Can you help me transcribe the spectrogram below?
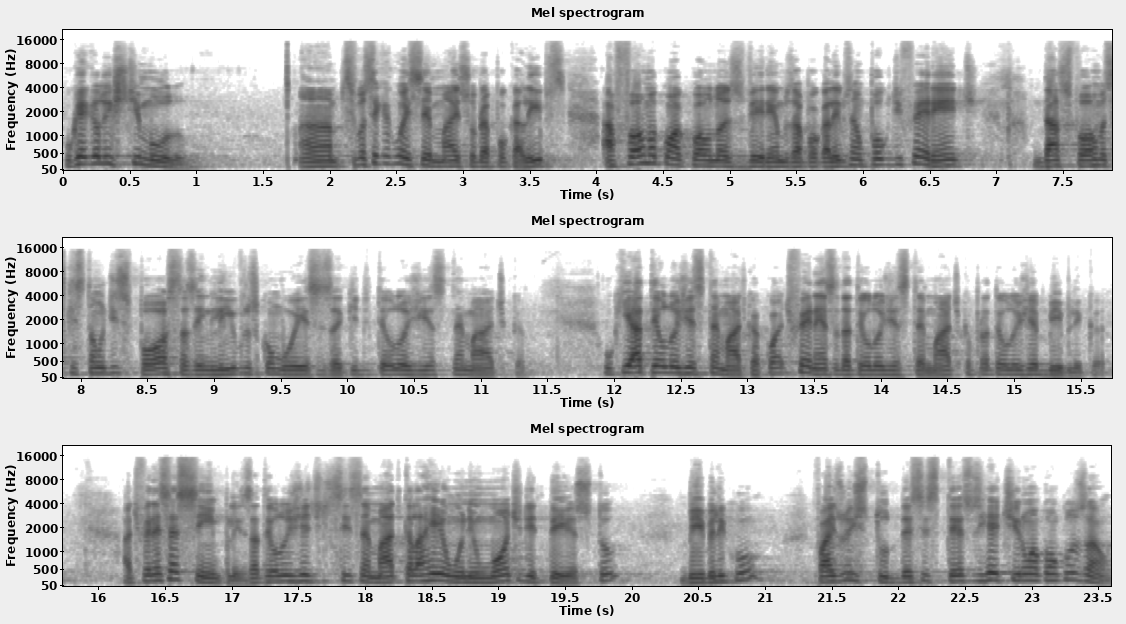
O que é que eu lhe estimulo? Ah, se você quer conhecer mais sobre Apocalipse, a forma com a qual nós veremos Apocalipse é um pouco diferente das formas que estão dispostas em livros como esses aqui de teologia sistemática. O que é a teologia sistemática? Qual a diferença da teologia sistemática para a teologia bíblica? A diferença é simples. A teologia sistemática ela reúne um monte de texto bíblico, faz um estudo desses textos e retira uma conclusão.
